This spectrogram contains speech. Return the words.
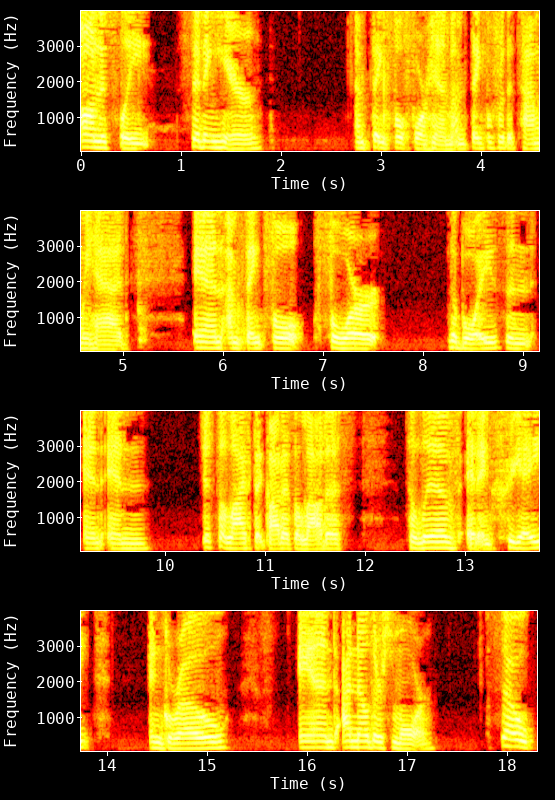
honestly, sitting here. I'm thankful for him. I'm thankful for the time we had, and I'm thankful for the boys and and and just the life that God has allowed us to live and, and create and grow. And I know there's more. So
